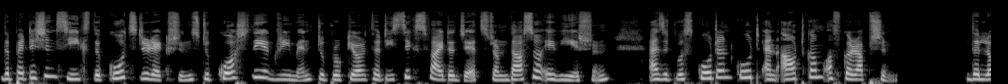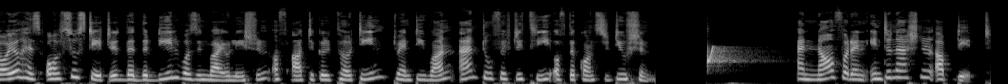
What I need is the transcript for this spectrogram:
The petition seeks the court's directions to quash the agreement to procure 36 fighter jets from Dassault Aviation as it was quote unquote an outcome of corruption. The lawyer has also stated that the deal was in violation of Article 13, 21, and 253 of the Constitution. And now for an international update.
